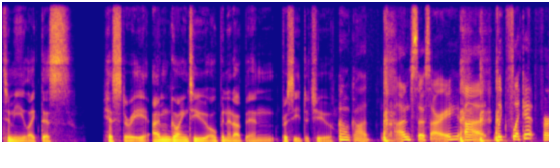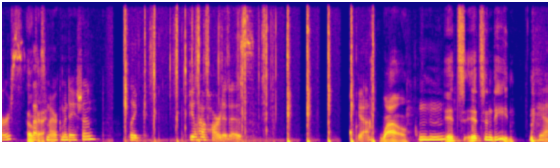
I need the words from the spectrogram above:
to me like this history i'm going to open it up and proceed to chew Oh God, I'm so sorry. Uh, like flick it first. That's my recommendation. Like, feel how hard it is. Yeah, wow Mm-hmm. it's it's indeed yeah.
